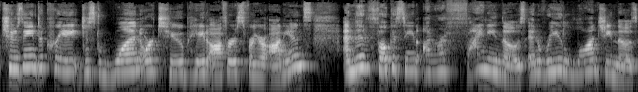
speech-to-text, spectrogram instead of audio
choosing to create just one or two paid offers for your audience and then focusing on refining those and relaunching those,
